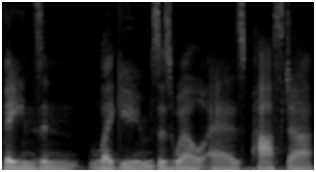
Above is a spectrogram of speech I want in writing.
beans and legumes as well as pasta,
